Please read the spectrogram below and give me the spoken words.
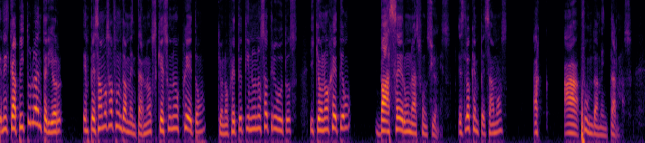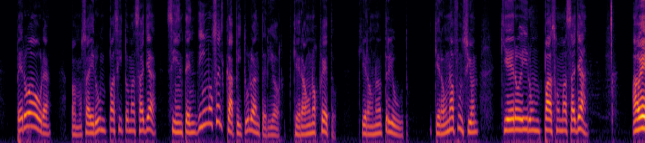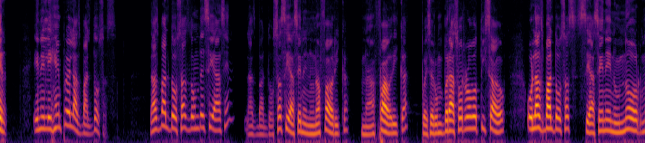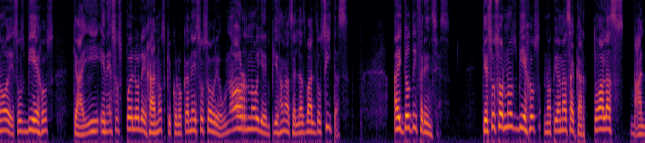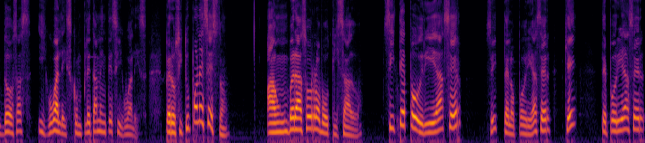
En el capítulo anterior empezamos a fundamentarnos qué es un objeto, que un objeto tiene unos atributos y que un objeto va a hacer unas funciones. Es lo que empezamos a, a fundamentarnos. Pero ahora vamos a ir un pasito más allá. Si entendimos el capítulo anterior, que era un objeto, que era un atributo, que era una función, quiero ir un paso más allá. A ver, en el ejemplo de las baldosas. Las baldosas, ¿dónde se hacen? Las baldosas se hacen en una fábrica. Una fábrica puede ser un brazo robotizado o las baldosas se hacen en un horno de esos viejos que hay en esos pueblos lejanos que colocan eso sobre un horno y empiezan a hacer las baldositas. Hay dos diferencias. Que esos hornos viejos no te van a sacar todas las baldosas iguales, completamente iguales. Pero si tú pones esto a un brazo robotizado, sí te podría hacer, sí, te lo podría hacer, ¿qué? Te podría hacer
